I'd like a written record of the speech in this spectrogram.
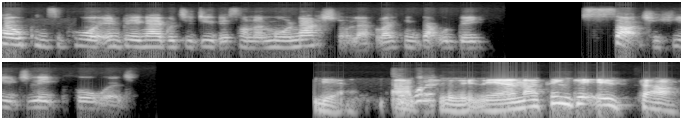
help and support in being able to do this on a more national level, I think that would be such a huge leap forward. Yeah, absolutely. And I think it is tough.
